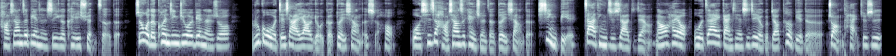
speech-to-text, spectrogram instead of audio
好像这变成是一个可以选择的。所以我的困境就会变成说，如果我接下来要有一个对象的时候，我其实好像是可以选择对象的性别。乍听之下就这样。然后还有我在感情世界有个比较特别的状态，就是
